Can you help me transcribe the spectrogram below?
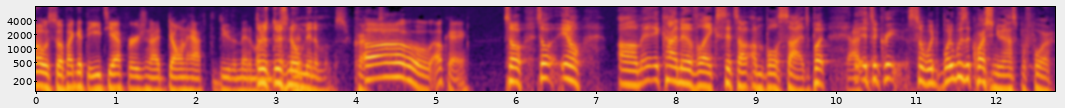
Oh, so if I get the ETF version, I don't have to do the minimum. There's there's no minimums, correct? Oh, okay. So so you know, um, it, it kind of like sits on, on both sides, but Gotcha. it's a great. So what what was the question you asked before?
